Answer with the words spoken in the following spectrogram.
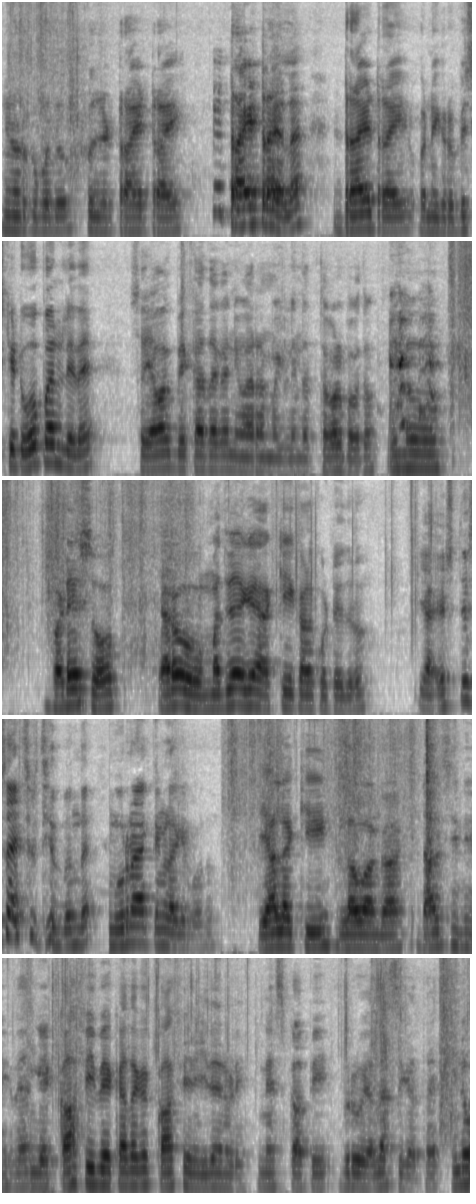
ನೀವು ನೋಡ್ಕೋಬೋದು full dry dry dry dry ಅಲ್ಲ? ಡ್ರೈ ಡ್ರೈ ಒಣಗಿರೋ ಬಿಸ್ಕೆಟ್ ಓಪನ್ಲಿದೆ ಸೊ ಯಾವಾಗ ಬೇಕಾದಾಗ ನೀವು ಆರಾಮಾಗಿ ಇಲ್ಲಿಂದ ತಗೊಳ್ಬೋದು ಇನ್ನು, ಬಡೆ ಸೋಪ್. ಯಾರೋ ಮದುವೆಗೆ ಅಕ್ಕಿ ಕಾಳು ಕೊಟ್ಟಿದ್ರು. ಯಾ ಎಷ್ಟು ದಿವಸ ಹೆಚ್ಚಿರ್ತಿದ್ ಬಂದೆ? ಮೂರ್ನಾಲ್ಕು ತಿಂಗಳಾಗಿರ್ಬೋದು. ಏಲಕ್ಕಿ ಲವಂಗ ದಾಲ್ಚಿನ್ನಿ ಇದೆ. ನಿಮಗೆ ಕಾಫಿ ಬೇಕಾದಾಗ ಕಾಫಿ ಇದೆ ನೋಡಿ. ನೆಸ್ ಕಾಫಿ ಬ್ರೂ ಎಲ್ಲ ಸಿಗತ್ತೆ. ಇನ್ನು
